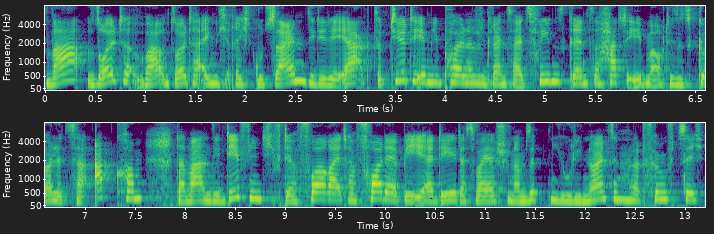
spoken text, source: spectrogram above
war, sollte, war und sollte eigentlich recht gut sein. Die DDR akzeptierte eben die polnische Grenze als Friedensgrenze, hatte eben auch dieses Görlitzer Abkommen. Da waren sie definitiv der Vorreiter vor der BRD. Das war ja schon am 7. Juli 1950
